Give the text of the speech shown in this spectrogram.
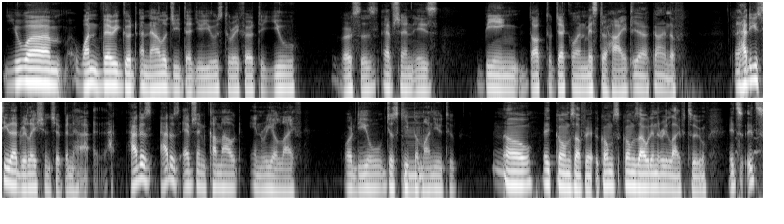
You um one very good analogy that you use to refer to you versus Evžen is being Dr. Jekyll and Mr. Hyde. yeah, kind of. How do you see that relationship and how, how does how does Evžen come out in real life? Or do you just keep them Mm. on YouTube? No, it comes up. It comes comes out in real life too. It's it's.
